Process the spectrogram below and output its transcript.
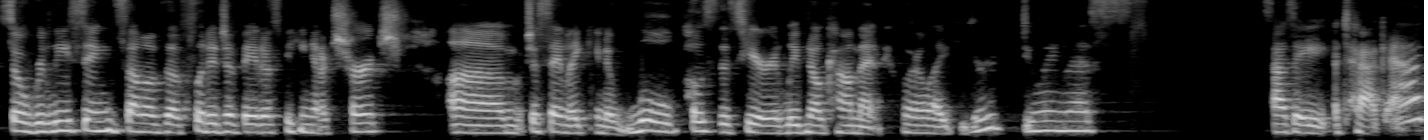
So releasing some of the footage of Beto speaking at a church, um, just saying like, you know, we'll post this here leave no comment. People are like, you're doing this as a attack ad,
